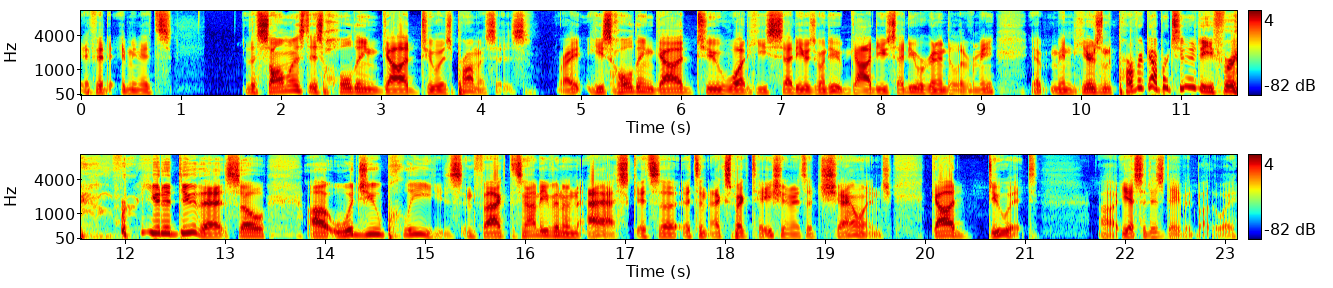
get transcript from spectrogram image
if it, I mean, it's the psalmist is holding God to his promises, right? He's holding God to what he said he was going to do. God, you said you were going to deliver me. Yep. I mean, here's a perfect opportunity for, for you to do that. So Uh, would you please? In fact, it's not even an ask. It's a it's an expectation. It's a challenge. God, do it. Uh, yes, it is David, by the way.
